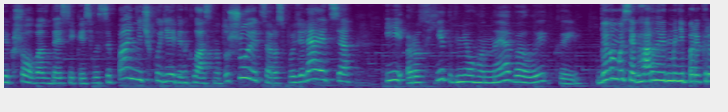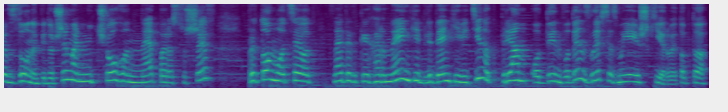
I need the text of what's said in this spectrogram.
Якщо у вас десь якесь висипаннячко є, він класно тушується, розподіляється, і розхід в нього невеликий. Дивимося, як гарно він мені перекрив зону під очима, нічого не пересушив. При тому, оцей, от, знаєте, такий гарненький, бліденький відтінок, прям один в один злився з моєю шкірою. Тобто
